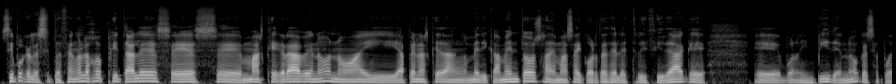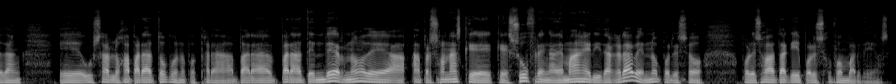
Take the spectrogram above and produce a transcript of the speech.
Sí, porque la situación en los hospitales es eh, más que grave, ¿no? No hay, apenas quedan medicamentos, además hay cortes de electricidad que, eh, bueno, impiden, ¿no? Que se puedan usar los aparatos, bueno, pues para, para, para atender, ¿no? De, a, personas que, que, sufren, además, heridas graves, ¿no? Por eso, por esos ataques y por esos bombardeos.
